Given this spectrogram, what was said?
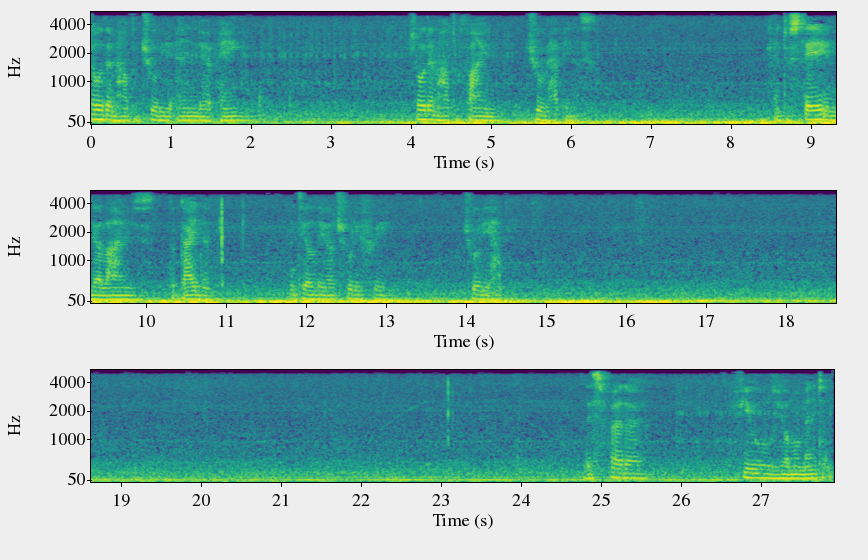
Show them how to truly end their pain. Show them how to find true happiness. And to stay in their lives to guide them until they are truly free, truly happy. This further fuels your momentum.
